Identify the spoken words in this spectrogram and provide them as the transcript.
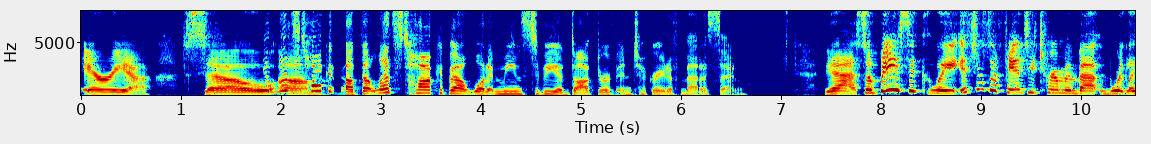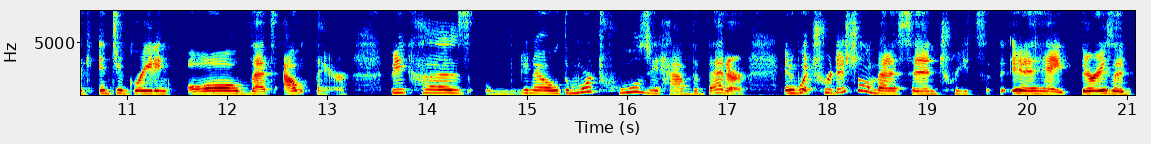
area. So yeah, let's um, talk about that. Let's talk about what it means to be a doctor of integrative medicine. Yeah. So basically, it's just a fancy term about we're like integrating all that's out there because, you know, the more tools you have, the better. And what traditional medicine treats, eh, hey, there is a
